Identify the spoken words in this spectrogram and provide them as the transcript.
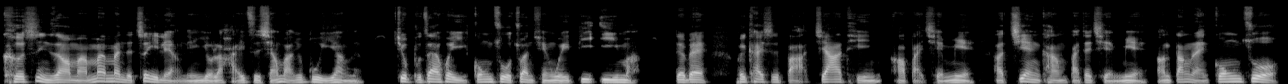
可是你知道吗？慢慢的这一两年有了孩子，想法就不一样了，就不再会以工作赚钱为第一嘛，对不对？会开始把家庭啊摆前面啊，健康摆在前面啊，当然工作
